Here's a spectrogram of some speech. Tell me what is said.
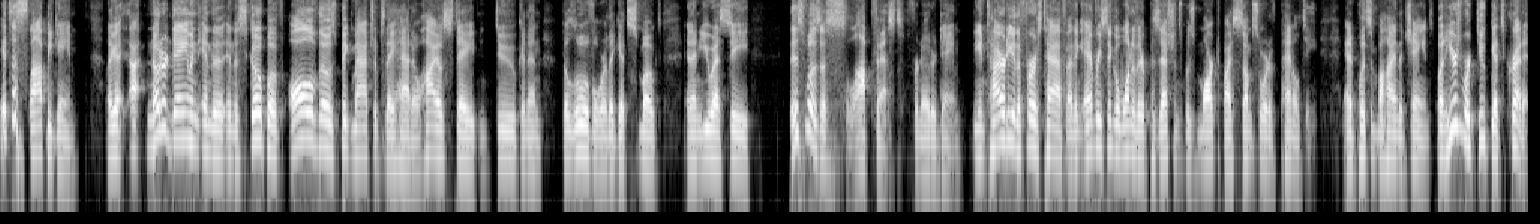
it's a sloppy game. Like Notre Dame in, in the in the scope of all of those big matchups they had, Ohio State and Duke, and then the Louisville where they get smoked, and then USC. This was a slop fest for Notre Dame. The entirety of the first half, I think every single one of their possessions was marked by some sort of penalty, and it puts them behind the chains. But here's where Duke gets credit.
